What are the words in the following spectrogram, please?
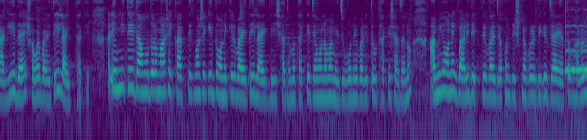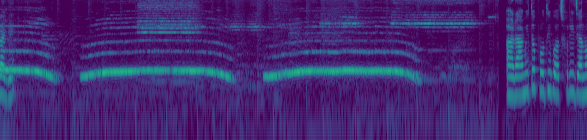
লাগিয়ে দেয়, সবার বাড়িতেই লাইট থাকে। আর এমনিতেই দামোদর মাস, এই কার্তিক মাসে কিন্তু অনেকের বাড়িতেই লাইট দিয়ে সাজানো থাকে। যেমন আমার মেজো বোনের বাড়িতেও থাকে সাজানো। আমিও অনেক বাড়ি দেখতে পাই যখন কৃষ্ণগড়ের দিকে যাই, এত ভালো লাগে। আর আমি তো প্রতি বছরই জানো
